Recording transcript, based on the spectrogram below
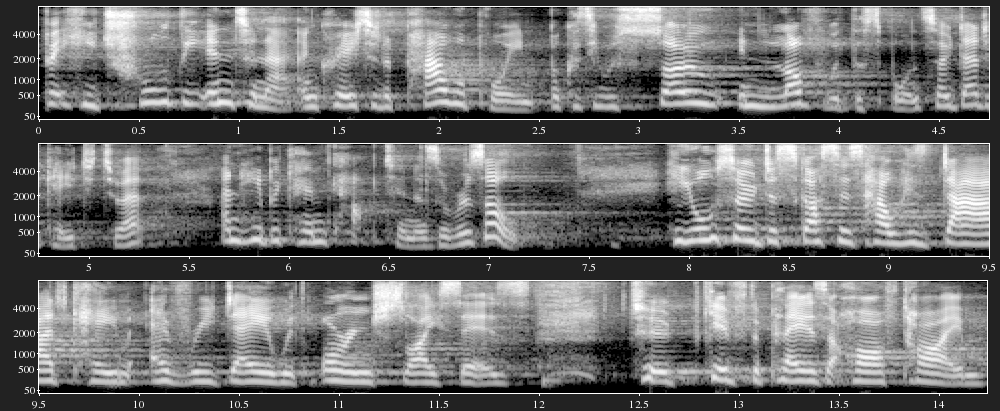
but he trawled the internet and created a PowerPoint because he was so in love with the sport and so dedicated to it, and he became captain as a result. He also discusses how his dad came every day with orange slices to give the players at half time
